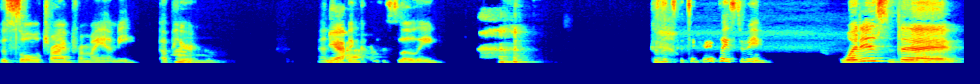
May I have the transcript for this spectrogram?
the soul tribe from Miami up here, Mm. and Yeah. they've been coming slowly because it's it's a great place to be. What is the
